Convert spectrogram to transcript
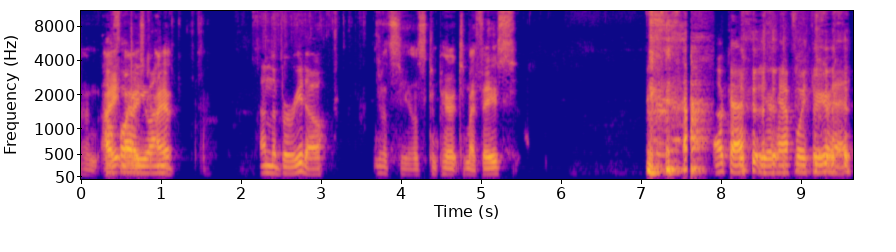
Um, How I far are you on I- the- on the burrito. let's see. Let's compare it to my face. Okay, you're halfway through your head.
